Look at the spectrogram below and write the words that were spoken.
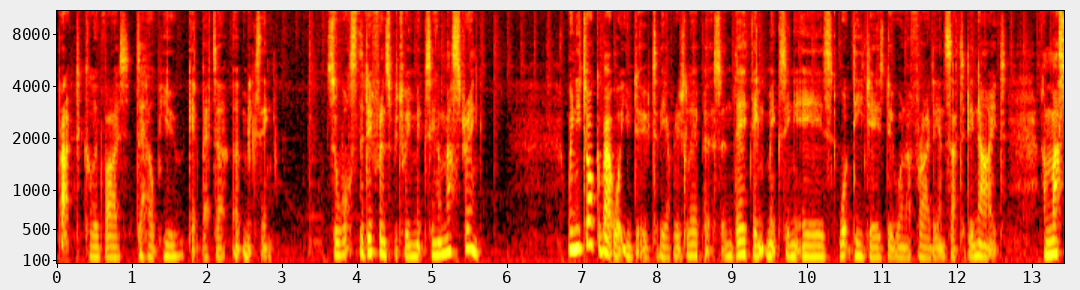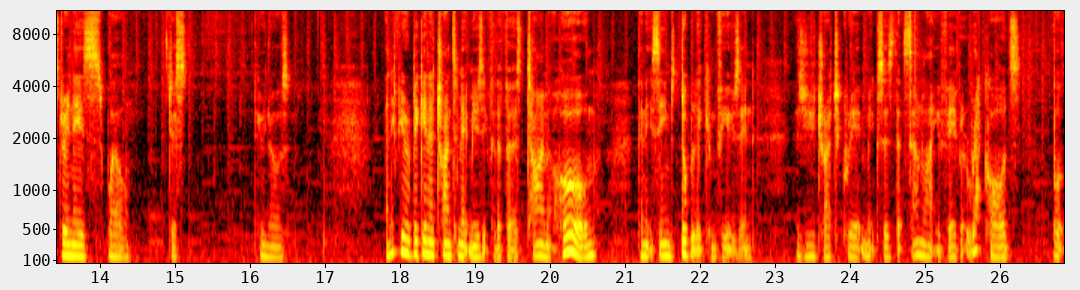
practical advice to help you get better at mixing. So, what's the difference between mixing and mastering? When you talk about what you do to the average layperson, they think mixing is what DJs do on a Friday and Saturday night, and mastering is, well, just who knows. And if you're a beginner trying to make music for the first time at home, then it seems doubly confusing as you try to create mixes that sound like your favourite records, but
